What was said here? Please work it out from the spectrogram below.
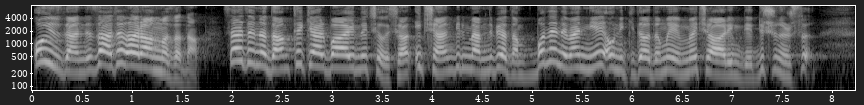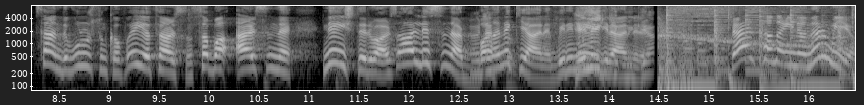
O yüzden de zaten aranmaz adam. Zaten adam teker bayinde çalışan, içen bilmem ne bir adam. Bana ne ben niye 12'de adamı evime çağırayım diye düşünürsün. Sen de vurursun kafaya yatarsın. Sabah Ersin'le ne işleri varsa halletsinler. Bana ne ki yani? Beni ne Hele ilgilendirir? Ben sana inanır mıyım?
